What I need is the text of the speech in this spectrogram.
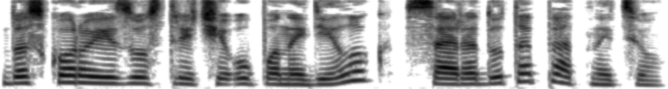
До скорої зустрічі у понеділок, середу та п'ятницю.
